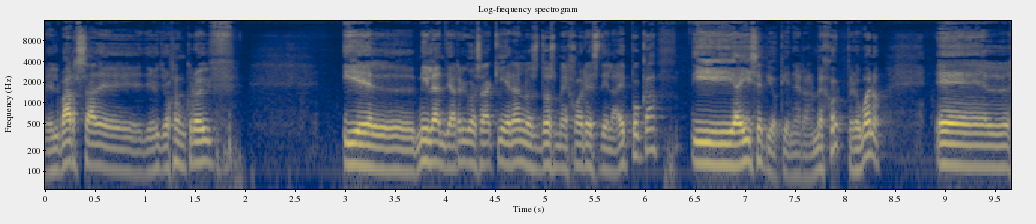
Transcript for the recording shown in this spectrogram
El, Barça de, Johan Cruyff y el Milan de Arrigo Sacchi eran los dos mejores de la época y ahí se vio quién era el mejor. Pero bueno, el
